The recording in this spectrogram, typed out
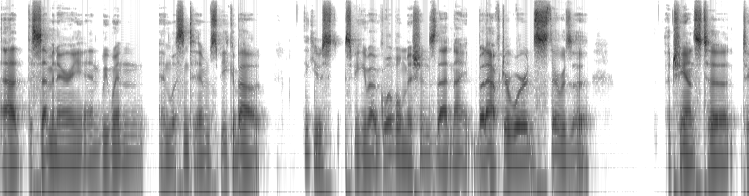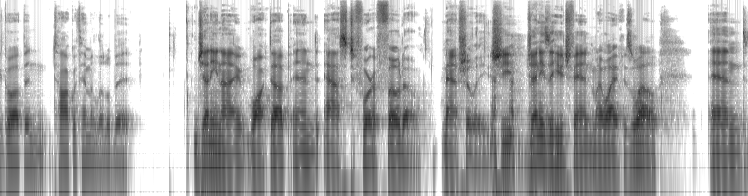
at the seminary, and we went and, and listened to him speak about I think he was speaking about global missions that night, but afterwards there was a a chance to to go up and talk with him a little bit. Jenny and I walked up and asked for a photo. Naturally, she Jenny's a huge fan, my wife as well, and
